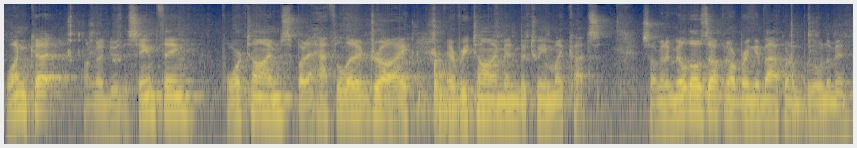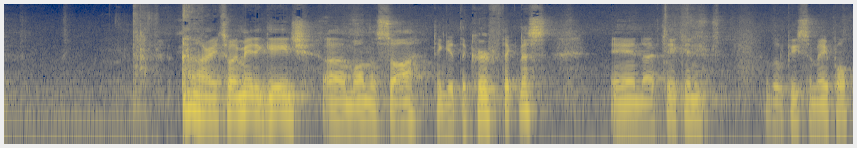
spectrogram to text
one cut. I'm gonna do the same thing four times, but I have to let it dry every time in between my cuts. So I'm gonna mill those up and I'll bring it back when I'm gluing them in. All right, so I made a gauge um, on the saw to get the kerf thickness. And I've taken a little piece of maple,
